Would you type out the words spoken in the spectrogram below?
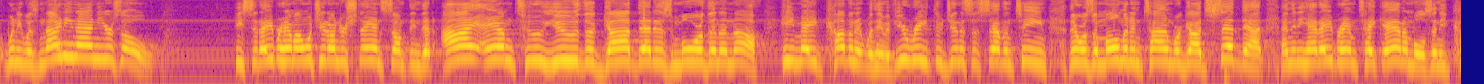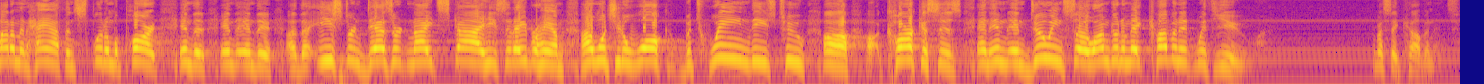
when he was 99 years old, he said, Abraham, I want you to understand something that I am to you the God that is more than enough. He made covenant with him. If you read through Genesis 17, there was a moment in time where God said that, and then he had Abraham take animals and he cut them in half and split them apart in the, in the, in the, uh, the eastern desert night sky. He said, Abraham, I want you to walk between these two uh, uh, carcasses, and in, in doing so, I'm going to make covenant with you. Everybody say covenant.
